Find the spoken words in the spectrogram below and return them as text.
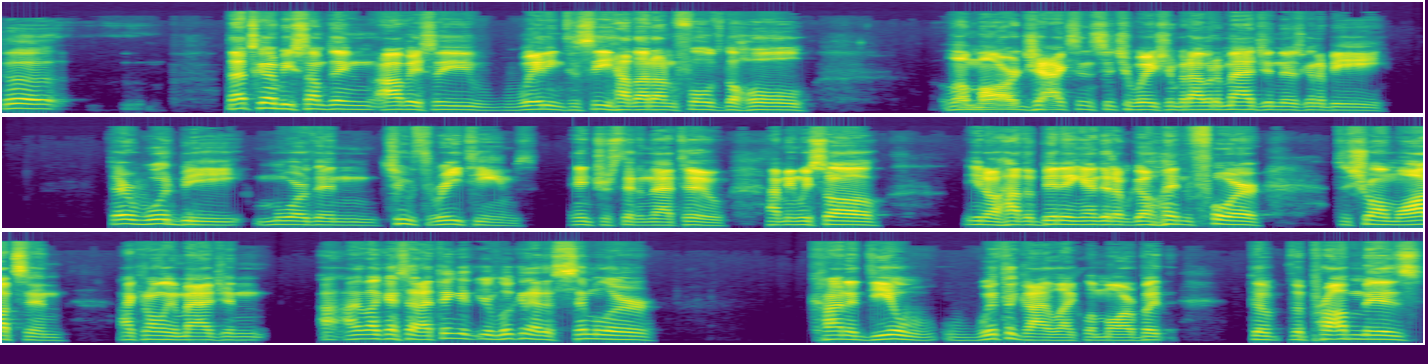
The that's going to be something obviously waiting to see how that unfolds the whole Lamar Jackson situation, but I would imagine there's going to be there would be more than two, three teams interested in that too. I mean, we saw, you know, how the bidding ended up going for Deshaun Watson. I can only imagine. I like I said, I think you're looking at a similar kind of deal with a guy like Lamar, but the the problem is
